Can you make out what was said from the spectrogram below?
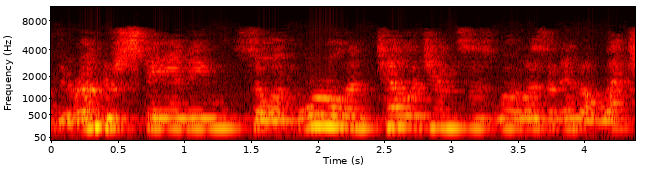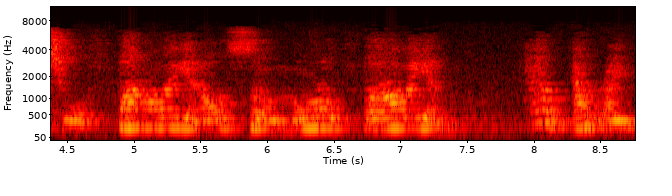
their understanding, so a moral intelligence as well as an intellectual folly and also moral folly and out, outright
